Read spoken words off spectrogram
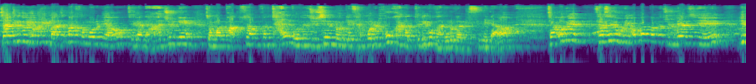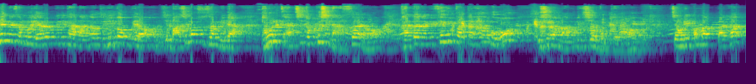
자, 그리고 여기 마지막 선물은요, 제가 나중에 정말 박수 함성 잘 보내주시는 분께 선물을 꼭 하나 드리고 가도록 하겠습니다. 자, 오늘 사실은 우리 엄마 아빠가 준비하신 선물 여러분들이 다 나눠드린 거고요. 이제 마지막 수사입니다. 돌 잔치도 끝이 났어요. 간단하게 생일 파티 하고 이 시간 마무리 지어볼게요. 자, 우리 엄마 아빠가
